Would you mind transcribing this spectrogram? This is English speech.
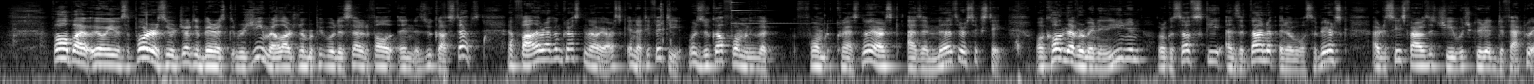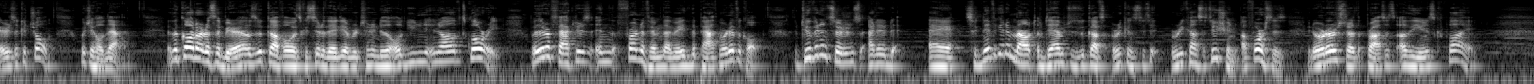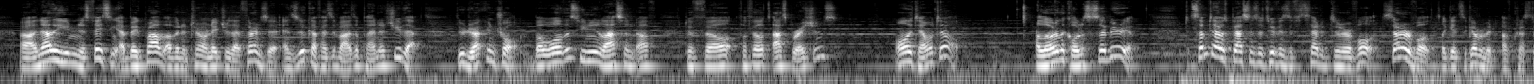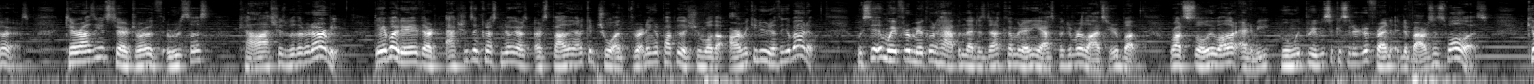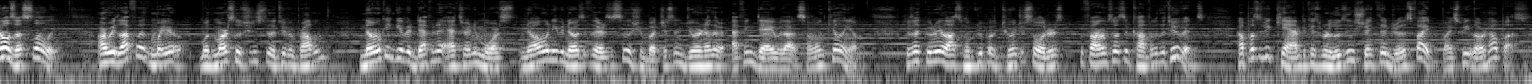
followed by OEV supporters who rejected Beria's regime, a large number of people decided to follow in Zhukov's steps, and finally arrived in Krasnoyarsk in 1950, where Zhukov formed, the, formed Krasnoyarsk as a militaristic state, while Konev remained in the Union, Rokossovsky and Zhdanov in Novosibirsk after ceasefire was achieved, which created de facto areas of control, which they hold now. In the cold heart of Siberia, Zhukov always considered the idea of returning to the old Union in all of its glory, but there were factors in front of him that made the path more difficult. The Tuvan insurgents added a significant amount of damage to Zhukov's reconstitu reconstitution of forces in order to start the process of the Union's complying. Uh, now the Union is facing a big problem of an internal nature that threatens it, and Zhukov has devised a plan to achieve that, through direct control. But will this Union last enough to fill, fulfill its aspirations? Only time will tell. Alone in the coldness of Siberia. Sometimes past Tuvans decided to revolt, start revolt against the government of Krasnoyarsk, terrorizing its territory with ruthless clashes with Red Army. Day by day, their actions in Krasnoyarsk are spiraling out of control and threatening our population while the army can do nothing about it. We sit and wait for a miracle to happen that does not come in any aspect of our lives here, but rot slowly while our enemy, whom we previously considered a friend, devours and swallows us. Kills us slowly. Are we left with more, with more solutions to the Tuvan problem? No one can give a definite answer anymore. No one even knows if there's a solution, but just endure another effing day without someone killing them. Just like when we lost a whole group of 200 soldiers who found themselves in conflict with the Tuvans. Help us if you can, because we're losing strength to endure this fight. My sweet lord, help us.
